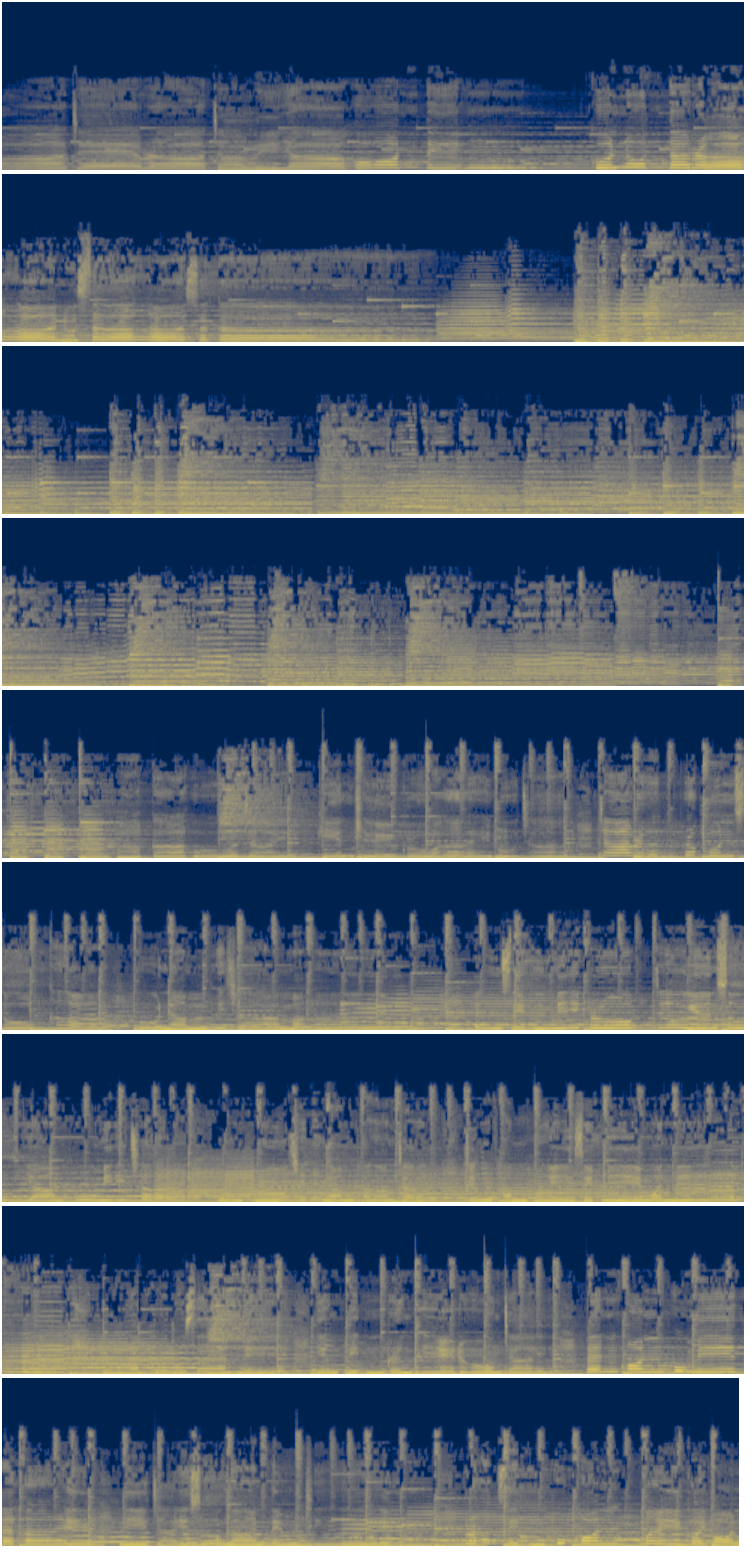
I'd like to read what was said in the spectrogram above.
ปาเจราจาริยาโหนติงคุณุตตรานุสาสกา ทำให้สิทธิ์มีวันนี้ภาพครูแสนดี ยังติดรึงที่ดวงใจ เป็นคนผู้มีแต่ให้ มีใจสู้งานเต็มที่ รักสิทธิ์ทุกคนไม่เคยบ่น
